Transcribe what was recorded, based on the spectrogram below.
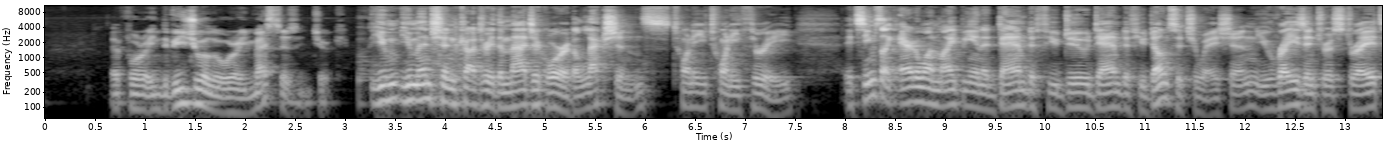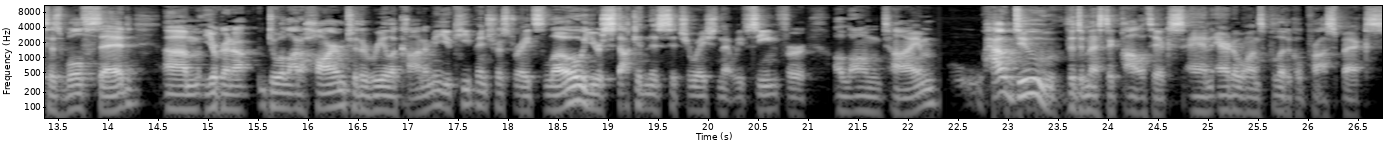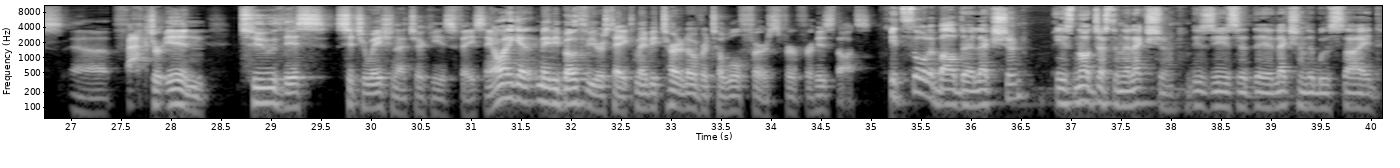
uh, for individual or investors in Turkey. You you mentioned Kadri the magic word elections 2023. It seems like Erdogan might be in a damned if you do, damned if you don't situation. You raise interest rates, as Wolf said. Um, you're going to do a lot of harm to the real economy. You keep interest rates low. You're stuck in this situation that we've seen for a long time how do the domestic politics and Erdogan's political prospects uh, factor in to this situation that Turkey is facing? I want to get maybe both of your takes. Maybe turn it over to Wolf first for, for his thoughts. It's all about the election. It's not just an election. This is the election that will decide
